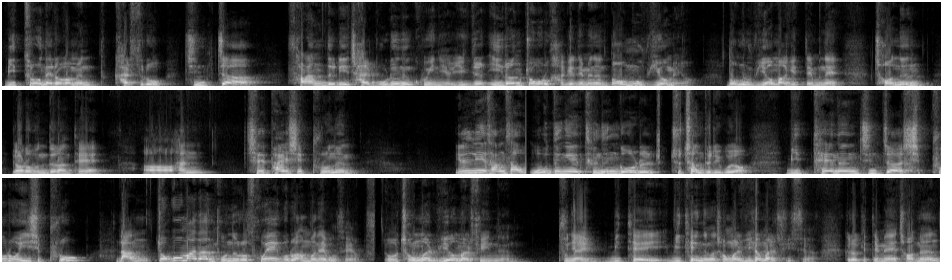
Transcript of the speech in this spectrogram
밑으로 내려가면 갈수록 진짜 사람들이 잘 모르는 코인이에요. 이런 쪽으로 가게 되면 너무 위험해요. 너무 위험하기 때문에 저는 여러분들한테 어, 한 7, 80%는 1, 2, 3, 4, 5등에 드는 거를 추천드리고요. 밑에는 진짜 10%, 20%? 남, 조그만한 돈으로 소액으로 한번 해보세요. 어, 정말 위험할 수 있는 분야에 밑에, 밑에 있는 건 정말 위험할 수 있어요. 그렇기 때문에 저는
